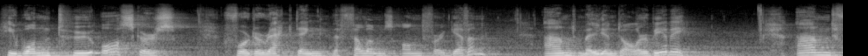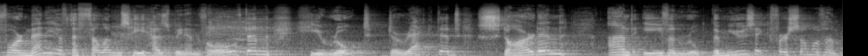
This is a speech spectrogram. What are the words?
He won two Oscars for directing the films Unforgiven and Million Dollar Baby. And for many of the films he has been involved in, he wrote, directed, starred in, and even wrote the music for some of them.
